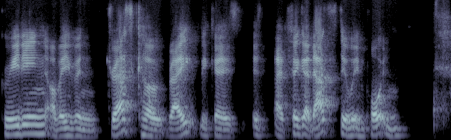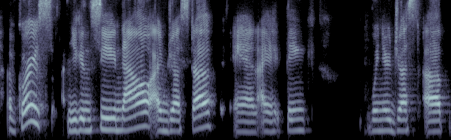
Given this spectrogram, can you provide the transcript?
greeting, or even dress code, right? Because it, I figure that's still important. Of course, you can see now I'm dressed up and I think when you're dressed up,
